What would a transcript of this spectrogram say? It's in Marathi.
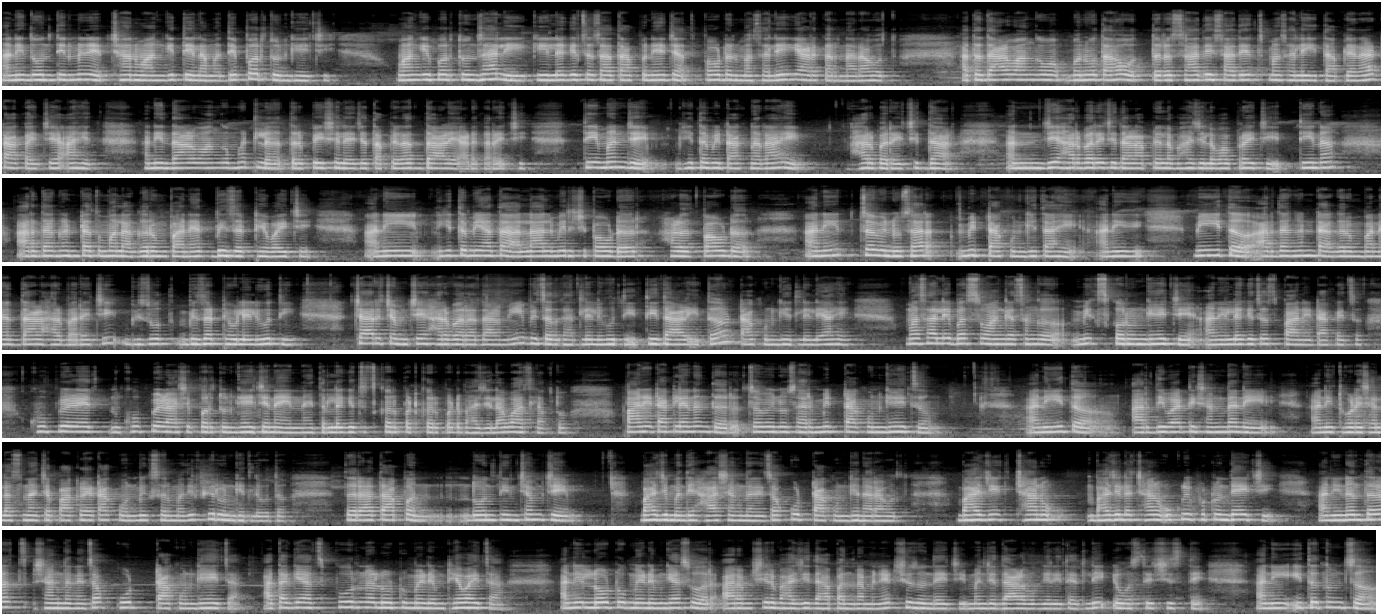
आणि दोन तीन मिनिट छान वांगी तेलामध्ये परतून घ्यायची. वांगी परतून झाली की लगेचच आता आपण याच्यात पावडर मसाले ॲड करणार आहोत. आता डाळ वांग बनवत आहोत तर साधे साधेच मसाले इथं आपल्याला टाकायचे आहेत. आणि डाळ वांग म्हटलं तर पेशल याच्यात आपल्याला डाळ ॲड करायची. ती म्हणजे इथं मी टाकणार आहे हरभऱ्याची डाळ. आणि जी हरभऱ्याची डाळ आपल्याला भाजीला वापरायची ती ना अर्धा घंटा तुम्हाला गरम पाण्यात भिजत ठेवायची. आणि इथं मी आता लाल मिरची पावडर हळद पावडर आणि चवीनुसार मीठ टाकून घेत आहे. आणि मी इथं अर्धा घंटा गरम पाण्यात डाळ हरभऱ्याची भिजवत भिजत ठेवलेली होती. चार चमचे हरभरा डाळ मी भिजत घातलेली होती. ती डाळ इथं टाकून घेतलेली आहे. मसाले बस वांग्यासंग मिक्स करून घ्यायचे आणि लगेचच पाणी टाकायचं. खूप वेळेत खूप वेळ असे परतून घ्यायचे नाही नाहीतर लगेचच करपट करपट भाजीला वास लागतो. पाणी टाकल्यानंतर चवीनुसार मीठ टाकून घ्यायचं. आणि इथं अर्धी वाटी शेंगदाणे आणि थोड्याशा लसणाच्या पाकळ्या टाकून मिक्सरमध्ये फिरून घेतलं होतं. तर आता आपण दोन तीन चमचे भाजीमध्ये हा शेंगदाण्याचा कूट टाकून घेणार आहोत. भाजी छान भाजीला छान उकळी फुटून द्यायची आणि नंतरच शेंगदाण्याचा कूट टाकून घ्यायचा. आता गॅस पूर्ण लो टू मिडियम ठेवायचा. आणि लो टू मिडियम गॅसवर आरामशीर भाजी दहा पंधरा मिनिट शिजून द्यायची. म्हणजे डाळ वगैरे त्यातली व्यवस्थित शिजते. आणि इथं तुमचं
